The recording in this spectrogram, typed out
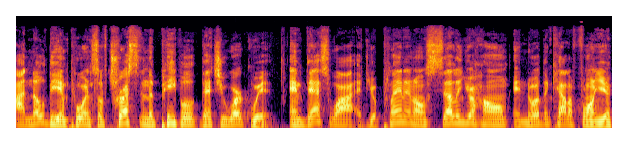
I know the importance of trusting the people that you work with. And that's why if you're planning on selling your home in Northern California,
